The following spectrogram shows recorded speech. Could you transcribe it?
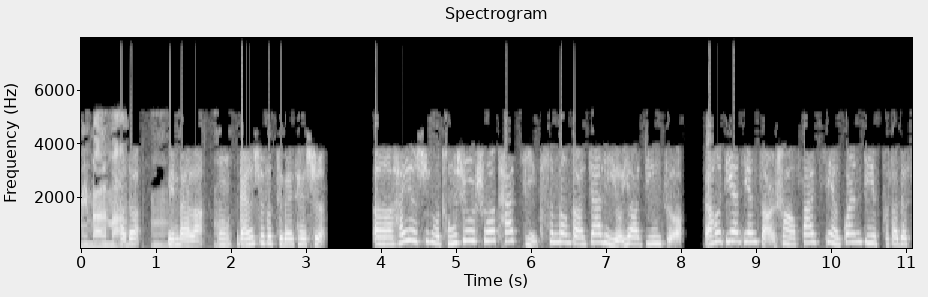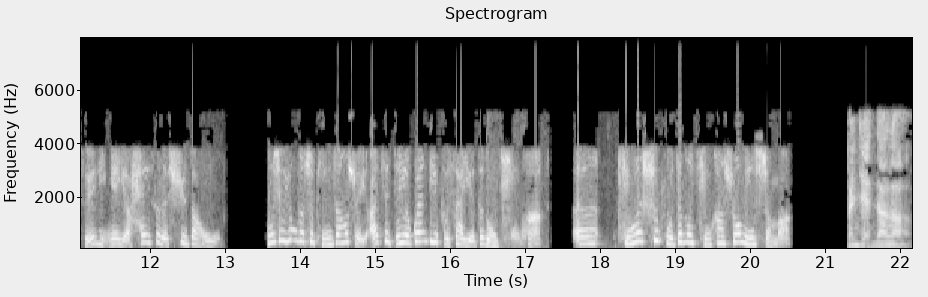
明白了吗？好的，嗯，明白了。嗯，感恩师傅慈悲开示。呃，还有师傅同修说，他几次梦到家里有药精者，然后第二天早上发现观地菩萨的水里面有黑色的絮状物。同修用的是瓶装水，而且只有观地菩萨有这种情况。呃，请问师傅，这种情况说明什么？很简单了，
